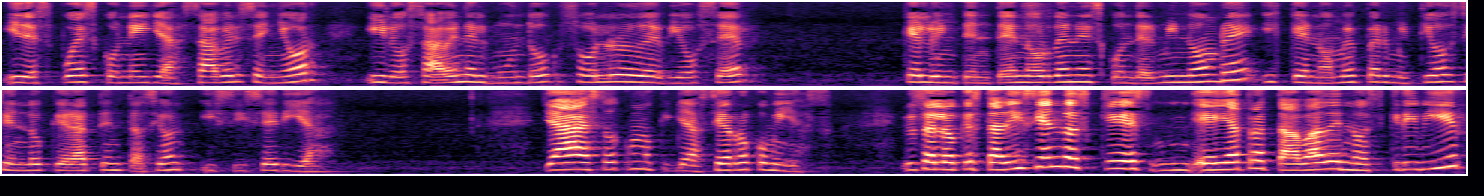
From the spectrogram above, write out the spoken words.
Y después con ella, sabe el Señor, y lo sabe en el mundo, solo lo debió ser, que lo intenté en orden de esconder mi nombre y que no me permitió, siendo que era tentación y sí sería. Ya, esto como que ya cierro comillas. O sea, lo que está diciendo es que ella trataba de no escribir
